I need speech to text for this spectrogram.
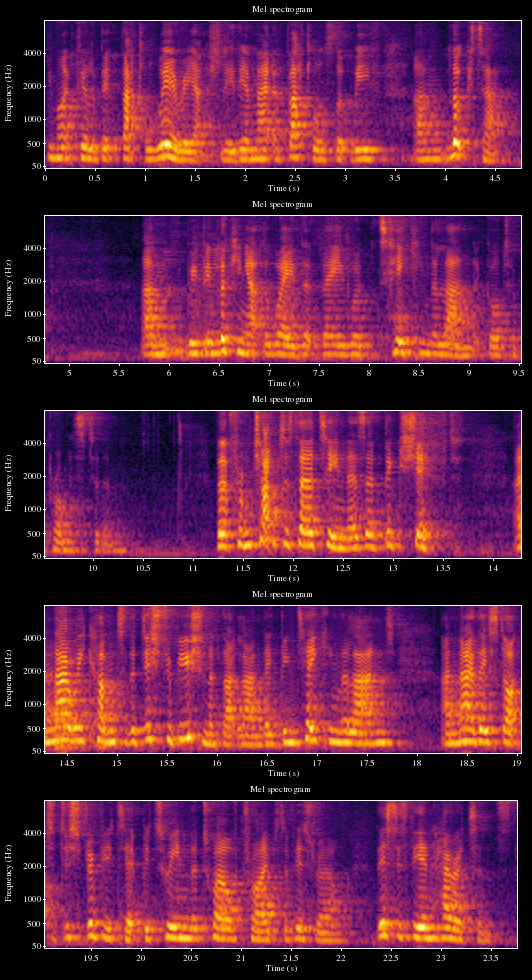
You might feel a bit battle weary, actually, the amount of battles that we've um, looked at. Um, we've been looking at the way that they were taking the land that God had promised to them. But from chapter 13, there's a big shift. And now we come to the distribution of that land. They've been taking the land, and now they start to distribute it between the 12 tribes of Israel. This is the inheritance.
